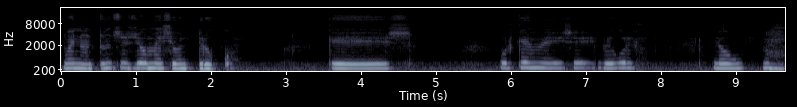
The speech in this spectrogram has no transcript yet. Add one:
Bueno, entonces yo me hice un truco. Que es... ¿Por qué me dice luego el... Lo... No,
